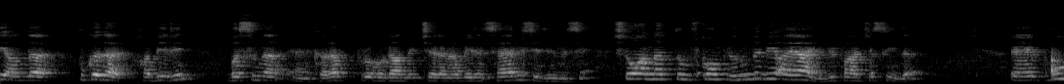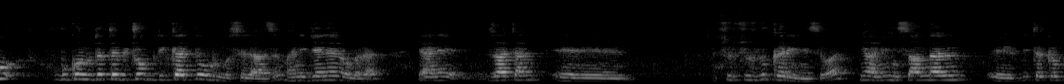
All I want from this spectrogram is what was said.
bir anda bu kadar haberin basına yani kara propaganda içeren haberin servis edilmesi işte o anlattığımız komplonun da bir ayağıydı, bir parçasıydı. E, bu bu konuda tabii çok dikkatli olunması lazım. Hani genel olarak yani zaten e, suçsuzluk karinesi var. Yani insanların e, bir takım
